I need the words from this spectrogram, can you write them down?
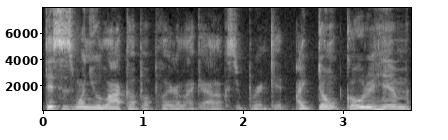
this is when you lock up a player like Alex DeBrincat. I don't go to him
